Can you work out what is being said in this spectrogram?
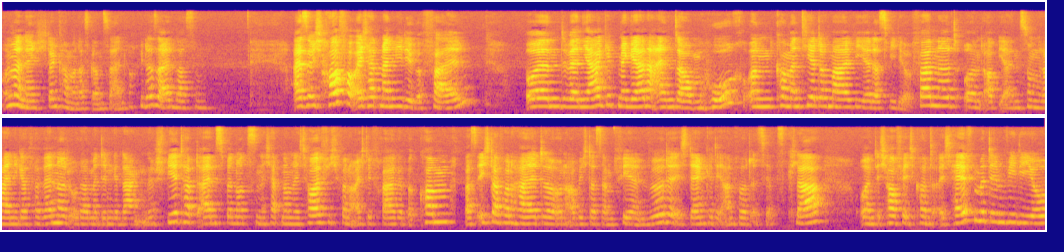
Und wenn nicht, dann kann man das Ganze einfach wieder sein lassen. Also ich hoffe, euch hat mein Video gefallen. Und wenn ja, gebt mir gerne einen Daumen hoch und kommentiert doch mal, wie ihr das Video fandet und ob ihr einen Zungenreiniger verwendet oder mit dem Gedanken gespielt habt, eins benutzen. Ich habe nämlich häufig von euch die Frage bekommen, was ich davon halte und ob ich das empfehlen würde. Ich denke, die Antwort ist jetzt klar. Und ich hoffe, ich konnte euch helfen mit dem Video.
